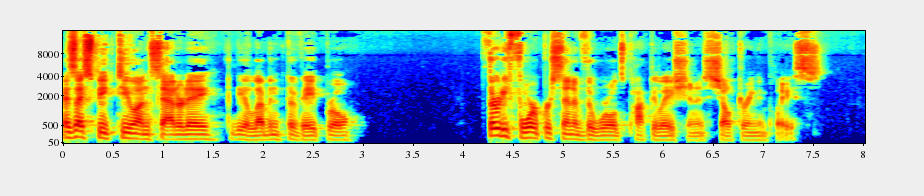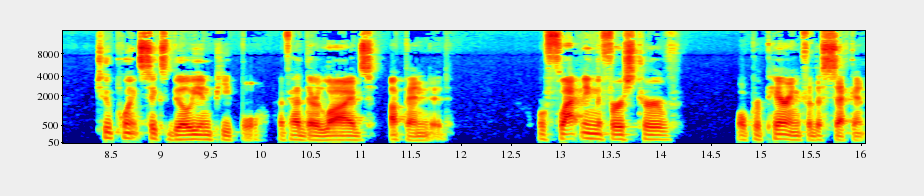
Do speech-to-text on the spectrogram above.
As I speak to you on Saturday, the 11th of April, 34% of the world's population is sheltering in place. 2.6 billion people have had their lives upended. We're flattening the first curve while preparing for the second,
